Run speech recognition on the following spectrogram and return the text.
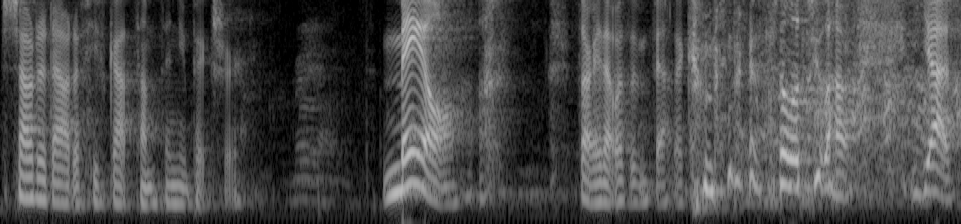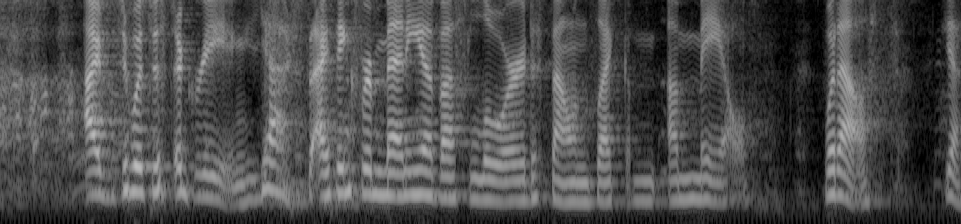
Shout it out if you've got something you picture. Male. Male. Sorry, that was emphatic. it's still a little too loud. Yes, I was just agreeing. Yes, I think for many of us, Lord sounds like a male. What else? Yes.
